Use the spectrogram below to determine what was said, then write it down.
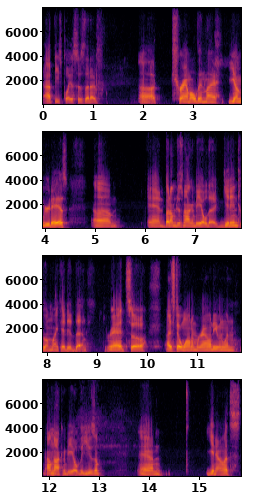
at these places that I've uh, trammeled in my younger days. Um, and but I'm just not going to be able to get into them like I did then, right? So I still want them around even when I'm not going to be able to use them. And you know, it's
